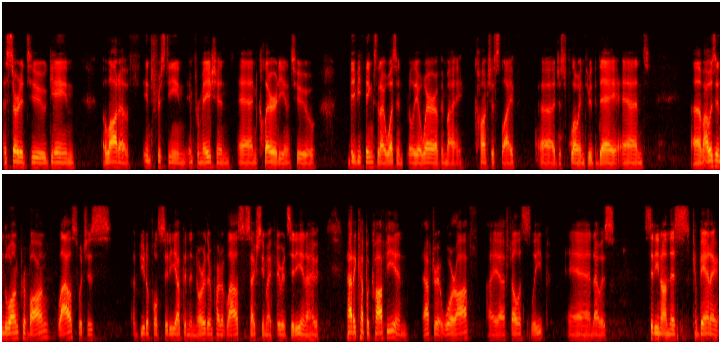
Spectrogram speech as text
I started to gain a lot of interesting information and clarity into maybe things that I wasn't really aware of in my conscious life, uh, just flowing through the day. And um, I was in Luang Prabang, Laos, which is a beautiful city up in the northern part of Laos. It's actually my favorite city, and I had a cup of coffee and after it wore off, I uh, fell asleep and I was sitting on this cabana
